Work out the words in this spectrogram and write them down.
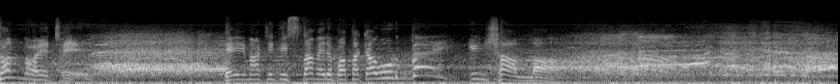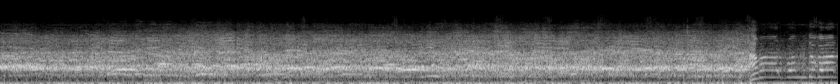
ধন্য হয়েছে। এই মাটিতে ইসলামের পতাকা উঠবেই ইনশাআল্লাহ আমার বন্ধুগণ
